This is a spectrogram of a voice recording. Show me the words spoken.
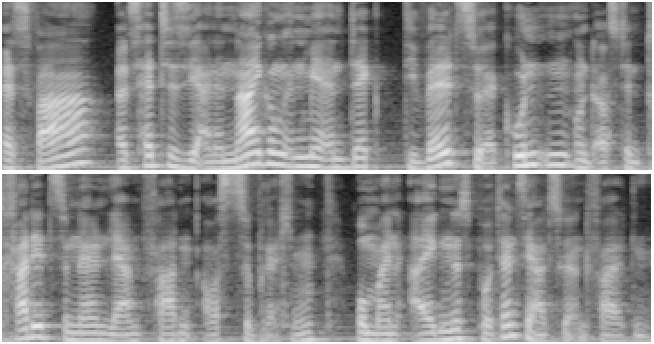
Es war, als hätte sie eine Neigung in mir entdeckt, die Welt zu erkunden und aus den traditionellen Lernpfaden auszubrechen, um mein eigenes Potenzial zu entfalten.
